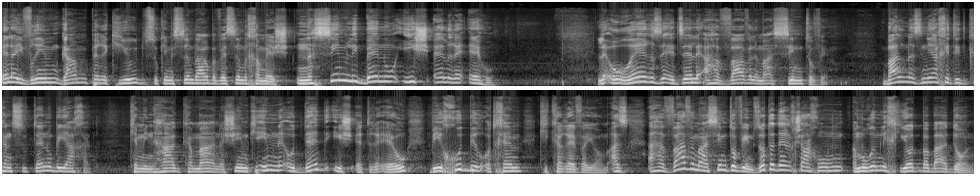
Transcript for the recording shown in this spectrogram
אל העברים, גם פרק י', פסוקים 24 ו-25, נשים ליבנו איש אל רעהו, לעורר זה את זה לאהבה ולמעשים טובים. בל נזניח את התכנסותנו ביחד, כמנהג כמה אנשים, כי אם נעודד איש את רעהו, בייחוד בראותכם כי קרב היום. אז אהבה ומעשים טובים, זאת הדרך שאנחנו אמורים לחיות בה באדון.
